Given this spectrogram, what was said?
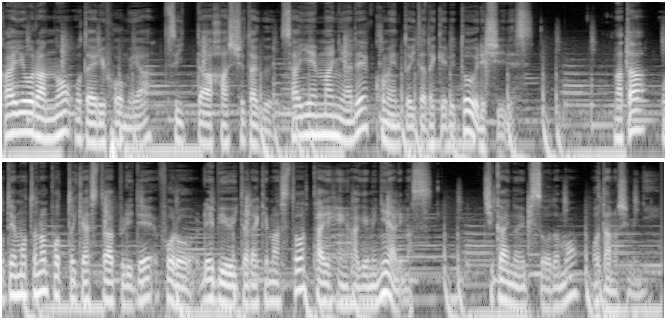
概要欄のお便りフォームや Twitter ハッシュタグ菜園マニアでコメントいただけると嬉しいです。またお手元のポッドキャストアプリでフォローレビューいただけますと大変励みになります。次回のエピソードもお楽しみに。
